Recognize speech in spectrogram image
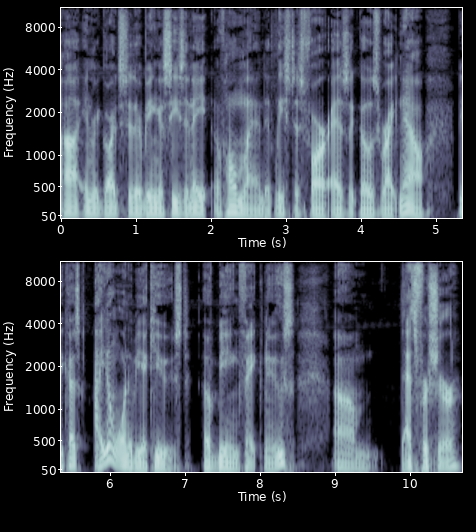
uh, in regards to there being a season eight of Homeland, at least as far as it goes right now, because I don't want to be accused of being fake news. Um, that's for sure.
